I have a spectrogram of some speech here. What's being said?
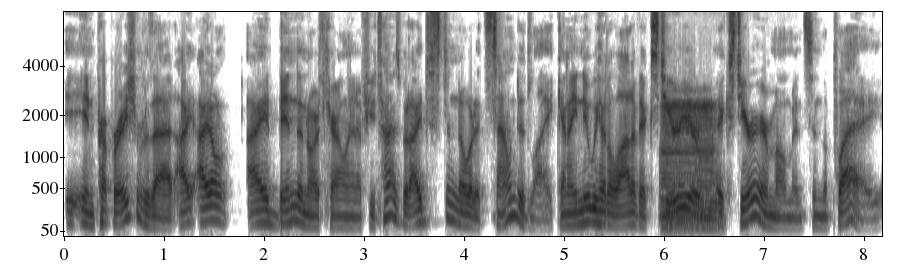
in preparation for that, I, I don't. I had been to North Carolina a few times, but I just didn't know what it sounded like, and I knew we had a lot of exterior Mm. exterior moments in the play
